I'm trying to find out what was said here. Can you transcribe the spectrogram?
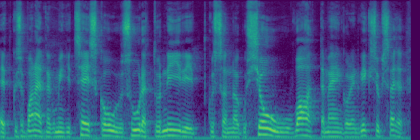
et kui sa paned nagu mingid CS-GO suured turniirid, kus on nagu show, vaatemäng, on kõik siuksed asjad,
